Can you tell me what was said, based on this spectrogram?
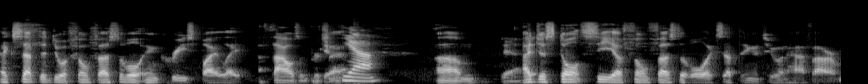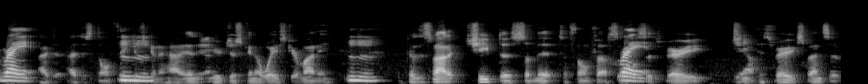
accepted to a film festival increase by like a thousand percent. yeah, Um, Yeah. I just don't see a film festival accepting a two and a half hour. movie. right. I, I just don't think it's Mhm. going to happen. Yeah. You're just going to waste your money hmm because it's not cheap to submit to film festivals. Right. It's very cheap. Yeah. It's very expensive,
